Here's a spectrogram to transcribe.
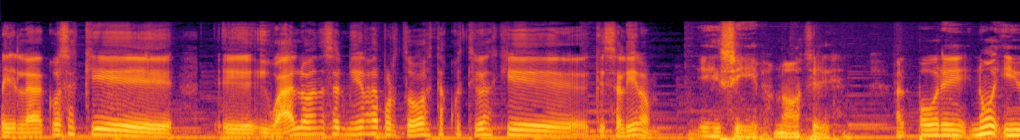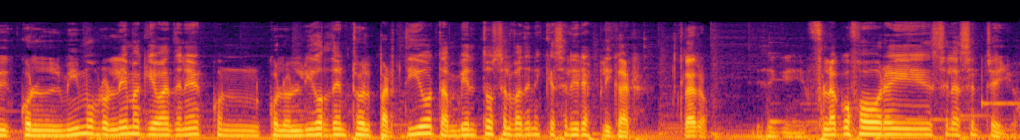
Eh, la cosa es que eh, igual lo van a hacer mierda por todas estas cuestiones que, que salieron. Y sí, no, sí. Al pobre. No, y con el mismo problema que va a tener con, con los líos dentro del partido, también entonces él va a tener que salir a explicar. Claro. Dice que flaco favor ahí se le hace entre ellos.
